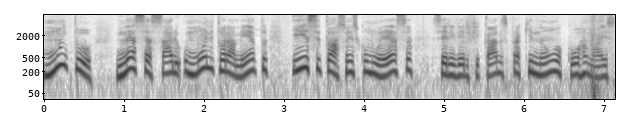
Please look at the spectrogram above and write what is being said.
muito necessário o monitoramento e situações como essa serem verificadas para que não ocorra mais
